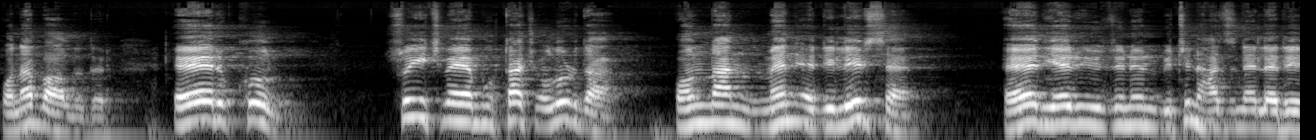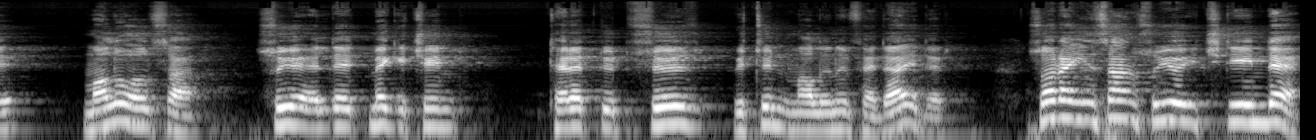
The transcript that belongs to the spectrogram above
ona bağlıdır. Eğer kul su içmeye muhtaç olur da ondan men edilirse, eğer yeryüzünün bütün hazineleri malı olsa suyu elde etmek için tereddütsüz bütün malını feda eder. Sonra insan suyu içtiğinde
